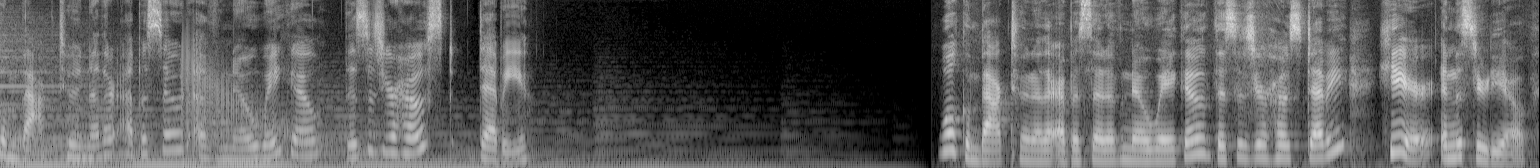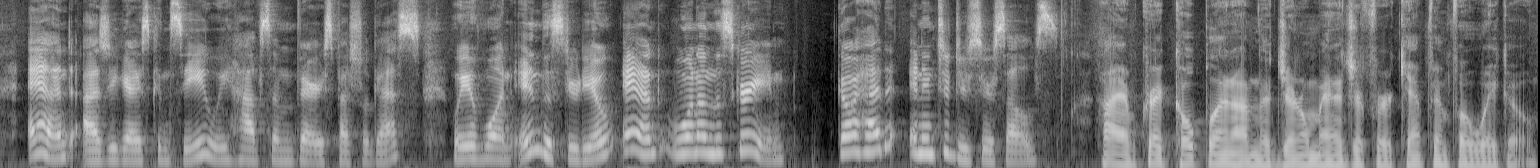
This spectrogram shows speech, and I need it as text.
Welcome back to another episode of No Waco. This is your host, Debbie. Welcome back to another episode of No Waco. This is your host, Debbie, here in the studio. And as you guys can see, we have some very special guests. We have one in the studio and one on the screen. Go ahead and introduce yourselves. Hi, I'm Craig Copeland. I'm the general manager for Camp Fimfo Waco.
